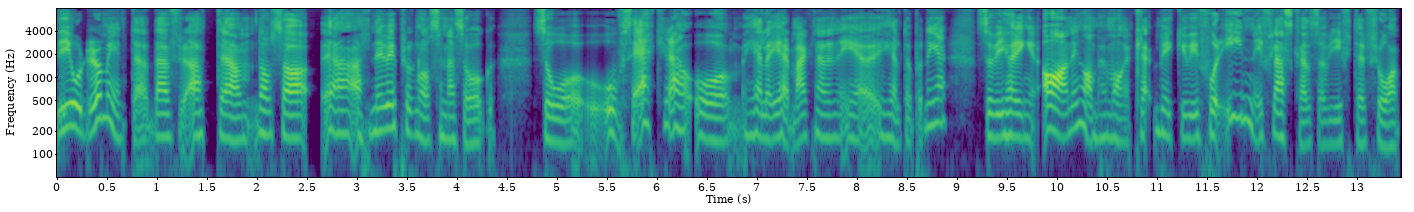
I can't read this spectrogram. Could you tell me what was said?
Det gjorde de inte därför att ehm, de sa eh, att nu är prognoserna så, så osäkra och hela elmarknaden är helt upp och ner. Så vi har ingen aning om hur många, mycket vi får in i flaskhalsavgifter från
